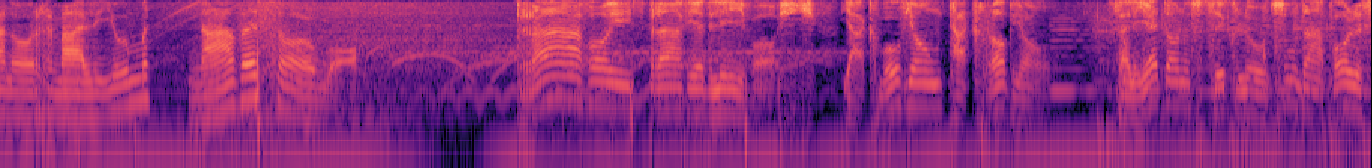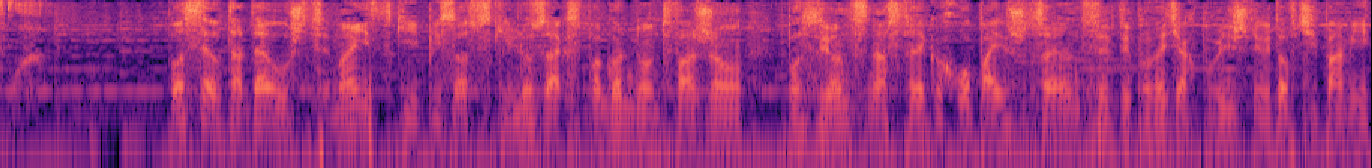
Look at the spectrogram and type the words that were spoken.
Paranormalium na wesoło. Prawo i sprawiedliwość. Jak mówią, tak robią. Felieton z cyklu Cuda Polskie. Poseł Tadeusz Cymański, pisowski luzak z pogodną twarzą, pozujący na swojego chłopa i rzucający w wypowiedziach publicznych dowcipami,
